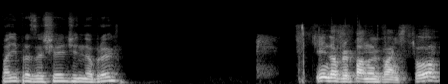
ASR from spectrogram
Panie prezesie, dzień dobry. Dzień dobry panu i państwu.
